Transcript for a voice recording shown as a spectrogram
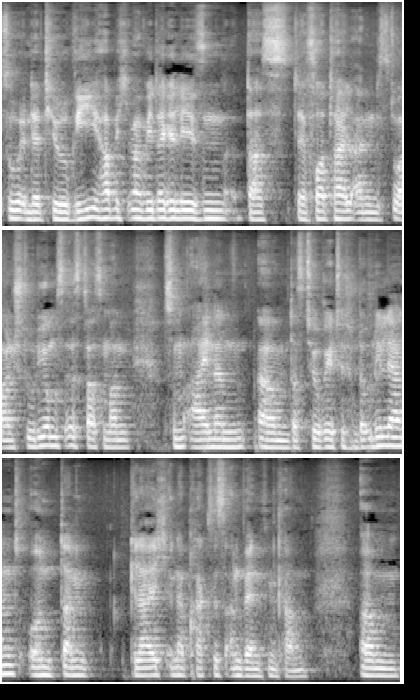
so in der Theorie habe ich immer wieder gelesen, dass der Vorteil eines dualen Studiums ist, dass man zum einen ähm, das theoretisch in der Uni lernt und dann gleich in der Praxis anwenden kann. Ähm,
